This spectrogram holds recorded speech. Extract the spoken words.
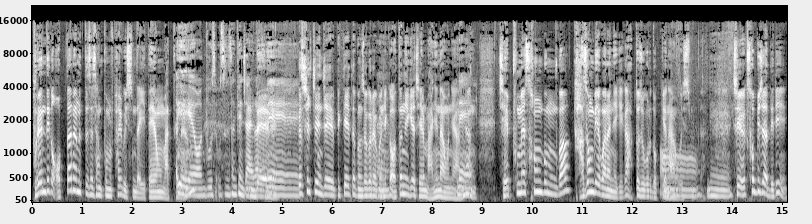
브랜드가 없다라는 뜻의 상품을 팔고 있습니다. 이 대형 마트는. 예, 예, 어, 무슨, 무슨 상표인지 알아. 네. 네. 그래서 실제 이제 빅데이터 분석을 해보니까 어떤 얘기가 제일 많이 나오냐 하면 네. 제품의 성분과 가성비에 관한 얘기가 압도적으로 높게 나오고 어, 있습니다. 네. 즉 소비자들이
